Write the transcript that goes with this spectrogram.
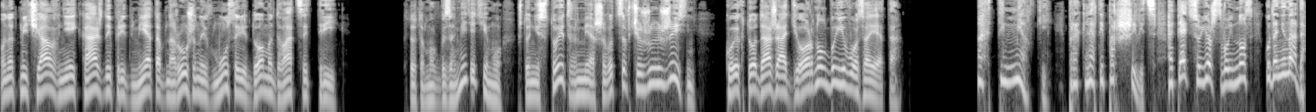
он отмечал в ней каждый предмет, обнаруженный в мусоре дома 23. Кто-то мог бы заметить ему, что не стоит вмешиваться в чужую жизнь. Кое-кто даже одернул бы его за это. «Ах ты мелкий, проклятый паршивец! Опять суешь свой нос куда не надо!»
